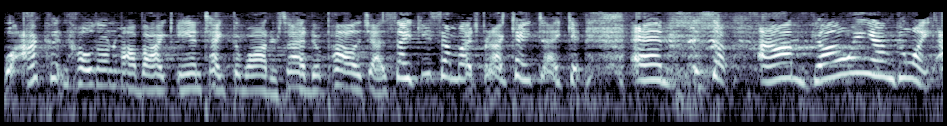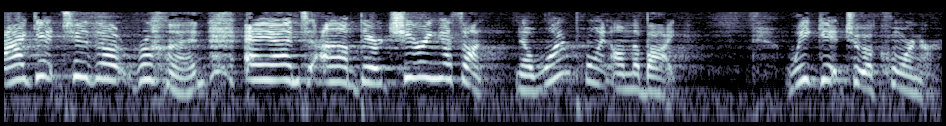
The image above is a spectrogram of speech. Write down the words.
Well, I couldn't hold on to my bike and take the water, so I had to apologize. Thank you so much, but I can't take it. And so I'm going, I'm going. I get to the run, and um, they're cheering us on. Now, one point on the bike, we get to a corner,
